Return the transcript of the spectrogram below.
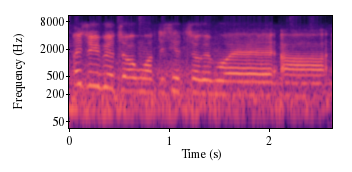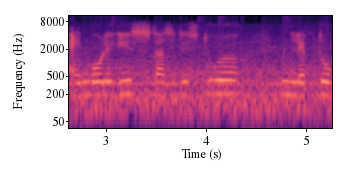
Also ich würde sagen, wenn das jetzt sage ich mal äh, einmalig ist, dass ich das tue mit dem Laptop,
